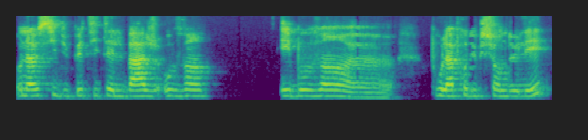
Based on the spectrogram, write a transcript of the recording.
On a aussi du petit élevage ovin et bovin euh, pour la production de lait,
